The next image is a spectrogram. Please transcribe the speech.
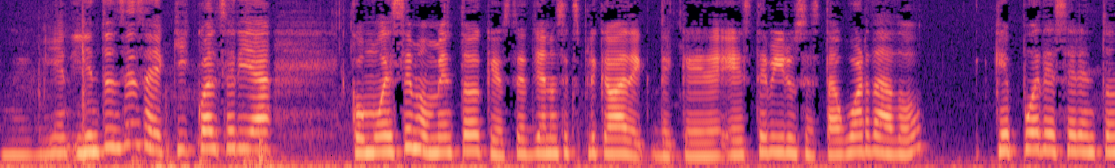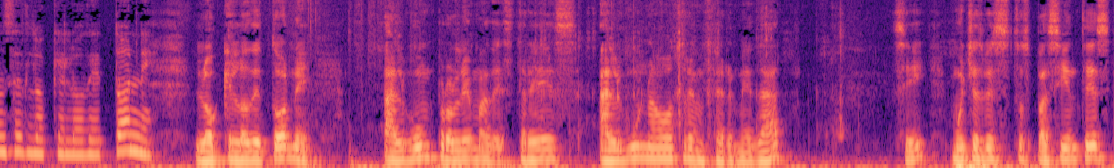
Muy bien. Y entonces aquí, ¿cuál sería como ese momento que usted ya nos explicaba de, que este virus está guardado? ¿Qué puede ser entonces lo que lo detone? Lo que lo detone, algún problema de estrés, alguna otra enfermedad, ¿sí? Muchas veces estos pacientes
